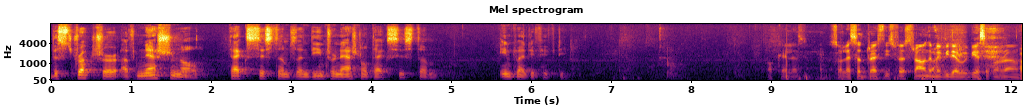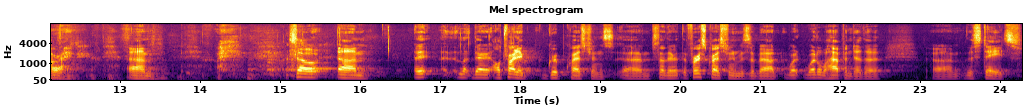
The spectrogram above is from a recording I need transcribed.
the structure of national tax systems and the international tax system in 2050? Okay, let's, so let's address this first round, and maybe there will be a second round. All right. Um, so um, uh, there, I'll try to group questions. Um, so there, the first question was about what what will happen to the um, the states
